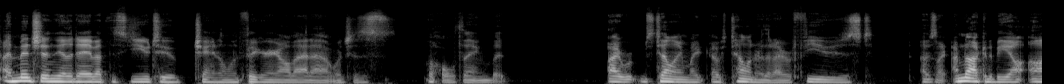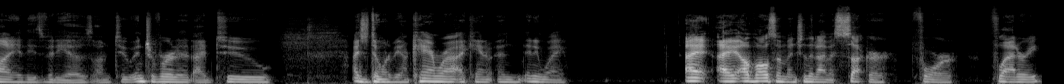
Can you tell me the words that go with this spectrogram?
I mentioned the other day about this YouTube channel and figuring all that out, which is the whole thing. But I was telling my I was telling her that I refused. I was like, I'm not going to be on, on any of these videos. I'm too introverted. I'm too. I just don't want to be on camera. I can't. And anyway, I, I have also mentioned that I'm a sucker for flattery.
